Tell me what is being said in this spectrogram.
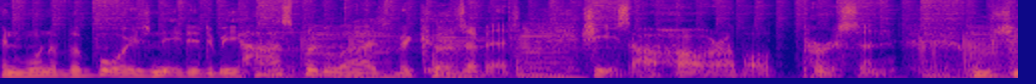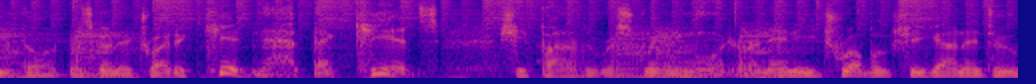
and one of the boys needed to be hospitalized because of it. She's a horrible person who she thought was going to try to kidnap the kids. She filed a restraining order, and any trouble she got into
